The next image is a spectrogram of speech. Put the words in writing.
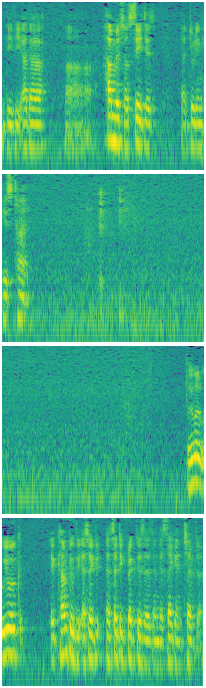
the, the other uh, hermits or sages uh, during his time. We will, we will come to the ascetic, ascetic practices in the second chapter.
